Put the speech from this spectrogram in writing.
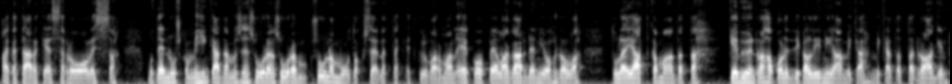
aika tärkeässä roolissa, mutta en usko mihinkään tämmöiseen suuren, suuren suunnanmuutokseen, että, että kyllä varmaan EKP Lagarden johdolla tulee jatkamaan tätä kevyen rahapolitiikan linjaa, mikä, mikä tota Dragin,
